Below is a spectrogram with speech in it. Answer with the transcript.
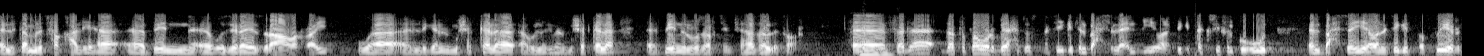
اللي تم الاتفاق عليها آه، بين آه، وزيري الزراعة والري واللجان المشكلة أو اللجنة المشكلة آه، بين الوزارتين في هذا الإطار. آه، فده ده تطور بيحدث نتيجة البحث العلمي ونتيجة تكثيف الجهود البحثية ونتيجة تطوير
